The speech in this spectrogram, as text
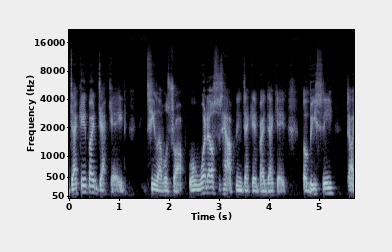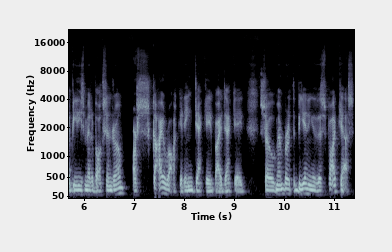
decade by decade, T levels drop. Well, what else is happening decade by decade? Obesity, diabetes, metabolic syndrome are skyrocketing decade by decade. So remember at the beginning of this podcast,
